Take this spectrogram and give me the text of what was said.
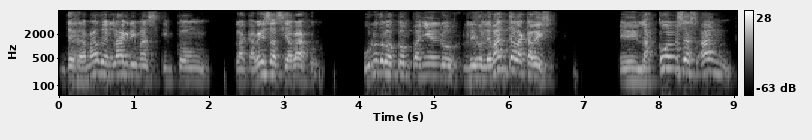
derramado en lágrimas y con la cabeza hacia abajo, uno de los compañeros le dijo, levanta la cabeza. Eh, las cosas han,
